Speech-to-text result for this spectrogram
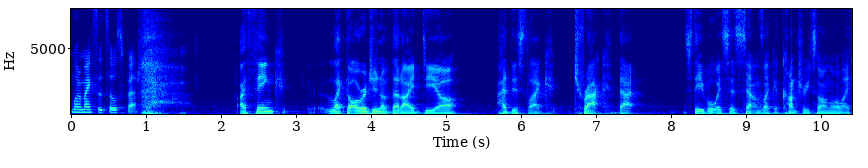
What makes it so special? I think like the origin of that idea had this like track that Steve always says sounds like a country song or like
